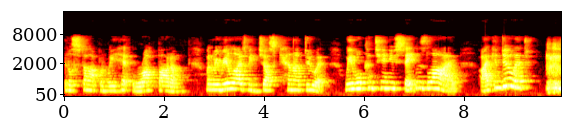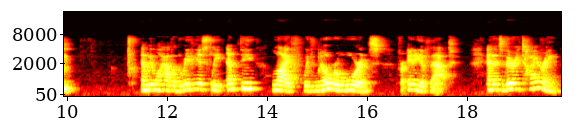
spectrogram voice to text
It'll stop when we hit rock bottom, when we realize we just cannot do it. We will continue Satan's lie, I can do it, and we will have a grievously empty life with no rewards for any of that. And it's very tiring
